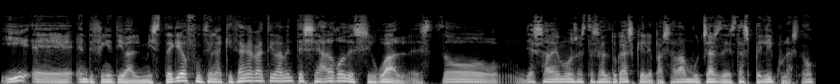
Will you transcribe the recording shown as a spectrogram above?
Y eh, en definitiva, el misterio funciona. Quizá narrativamente sea algo desigual. Esto ya sabemos a estas alturas que le pasaba a muchas de estas películas, ¿no?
